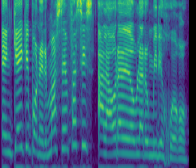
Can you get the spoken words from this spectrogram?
¿En qué hay que poner más énfasis a la hora de doblar un videojuego?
